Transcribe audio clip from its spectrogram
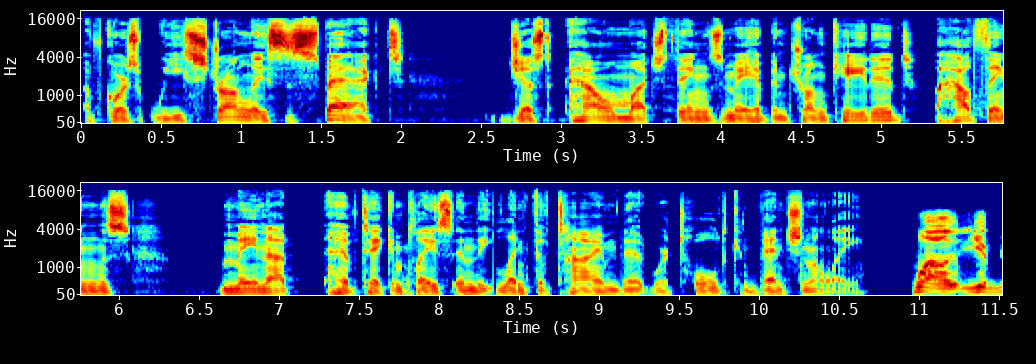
Of course, we strongly suspect just how much things may have been truncated, how things may not have taken place in the length of time that we're told conventionally. Well, you,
